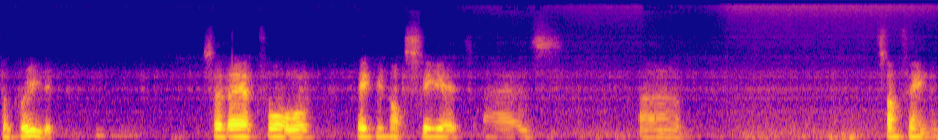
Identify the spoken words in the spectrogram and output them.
for breeding. So therefore, they do not see it as um, something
